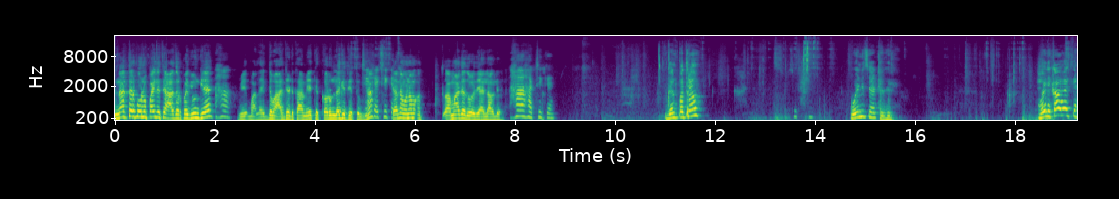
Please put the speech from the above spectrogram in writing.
नंतर बोलू पहिले ते हजार रुपये घेऊन घे. हा. मी मला एकदम अर्जंट काम आहे ते करून लगेच येतो मी ठीक हा आहे ठीक आहे. त्यांना म्हणा म- माझ्याजवळ द्यायला लावले. हा हा ठीक आहे. गणपतराव? वहिनीच या घरी वहिनी का व्हायच्या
